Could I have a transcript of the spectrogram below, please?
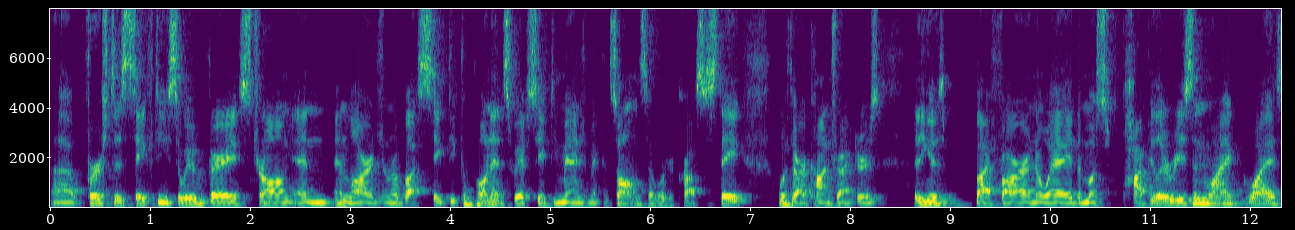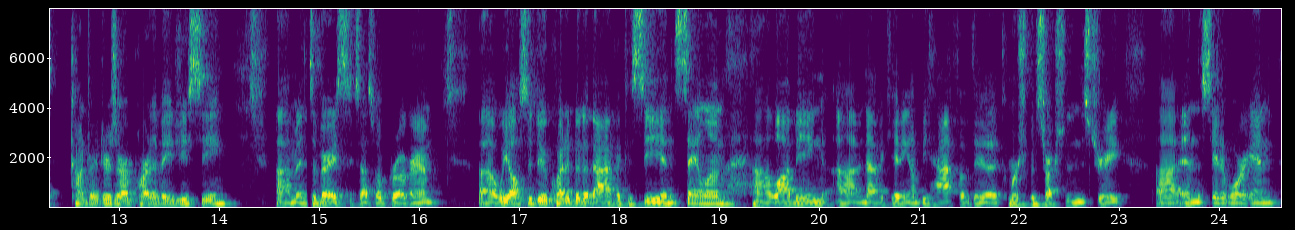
Uh, first is safety. So we have very strong and, and large and robust safety components. We have safety management consultants that work across the state with our contractors. I think is by far and away the most popular reason why, why contractors are a part of AGC. Um, it's a very successful program. Uh, we also do quite a bit of advocacy in Salem, uh, lobbying uh, and advocating on behalf of the commercial construction industry uh, in the state of Oregon.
